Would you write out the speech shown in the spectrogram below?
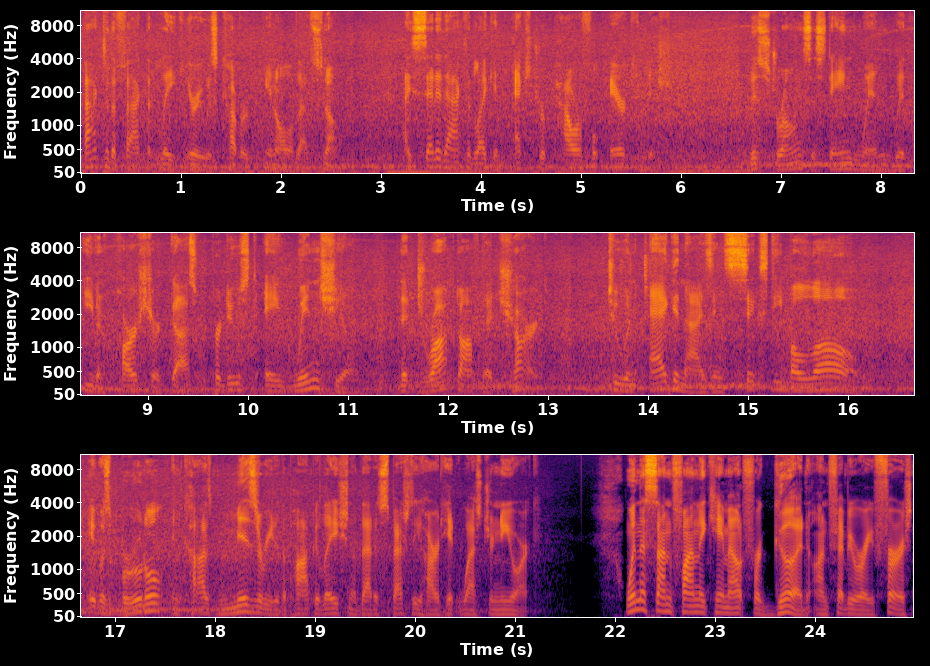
back to the fact that Lake Erie was covered in all of that snow. I said it acted like an extra powerful air conditioner. This strong, sustained wind with even harsher gusts produced a wind chill that dropped off the chart to an agonizing 60 below. It was brutal and caused misery to the population of that especially hard hit western New York. When the sun finally came out for good on February 1st,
